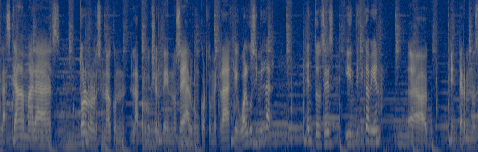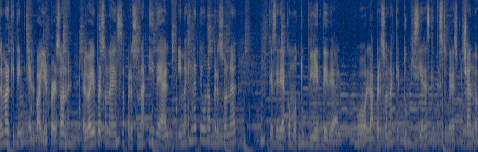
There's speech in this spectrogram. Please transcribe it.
las cámaras, todo lo relacionado con la producción de, no sé, algún cortometraje o algo similar. Entonces, identifica bien ah, en términos de marketing el buyer persona. El buyer persona es esa persona ideal. Imagínate una persona que sería como tu cliente ideal o la persona que tú quisieras que te estuviera escuchando.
